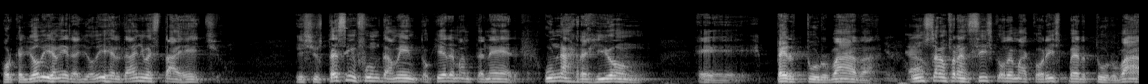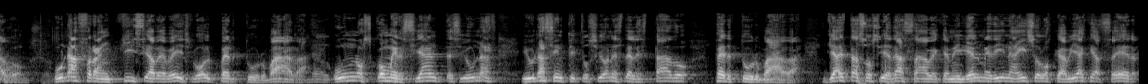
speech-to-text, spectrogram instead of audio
Porque yo dije, mira, yo dije, el daño está hecho. Y si usted sin fundamento quiere mantener una región eh, perturbada, un San Francisco de Macorís perturbado, una franquicia de béisbol perturbada, unos comerciantes y unas, y unas instituciones del Estado perturbadas. Ya esta sociedad sabe que Miguel Medina hizo lo que había que hacer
